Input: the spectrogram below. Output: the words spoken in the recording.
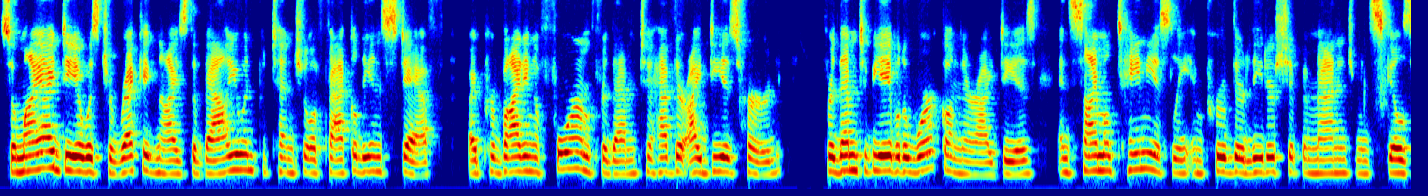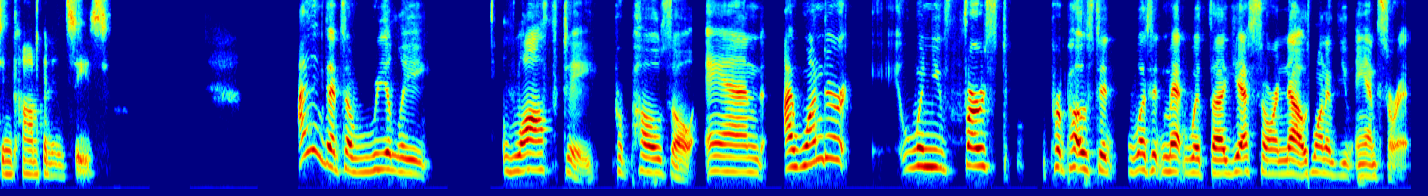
So, my idea was to recognize the value and potential of faculty and staff by providing a forum for them to have their ideas heard for them to be able to work on their ideas and simultaneously improve their leadership and management skills and competencies. I think that's a really lofty proposal. And I wonder when you first proposed it, was it met with a yes or a no? One of you answer it.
